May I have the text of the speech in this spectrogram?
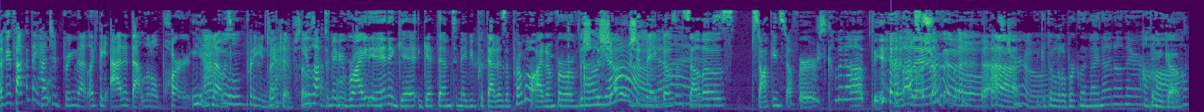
Okay, the fact that they had to bring that, like they added that little part, Yeah. I don't know, it was pretty inventive. So You'll have to kinda maybe cool. write in and get get them to maybe put that as a promo item for the, sh- Oh, the show. Should make those and sell those stocking stuffers coming up. Yeah, That's true. That's Yeah. true. You could put a little Brooklyn Nine Nine on there. There you go.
